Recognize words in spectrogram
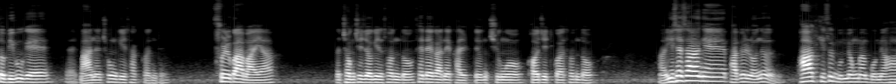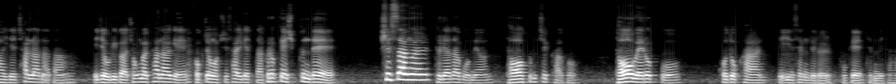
또 미국의 많은 총기 사건들, 술과 마약, 정치적인 선동, 세대 간의 갈등, 증오, 거짓과 선동. 아, 이 세상의 바벨론은 과학 기술 문명만 보면 아 이제 찬란하다. 이제 우리가 정말 편하게 걱정 없이 살겠다. 그렇게 싶은데 실상을 들여다보면 더 끔찍하고 더 외롭고 고독한 인생들을 보게 됩니다.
